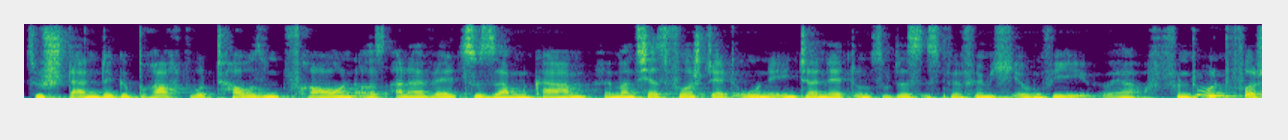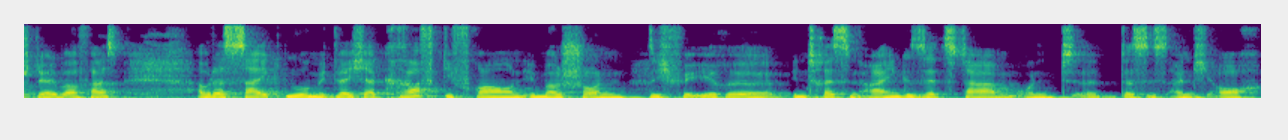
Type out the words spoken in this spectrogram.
zustande gebracht, wo tausend Frauen aus aller Welt zusammenkamen. Wenn man sich das vorstellt, ohne Internet und so, das ist für mich irgendwie ja, schon unvorstellbar fast. Aber das zeigt nur, mit welcher Kraft die Frauen immer schon sich für ihre Interessen eingesetzt haben. Und äh, das ist eigentlich auch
